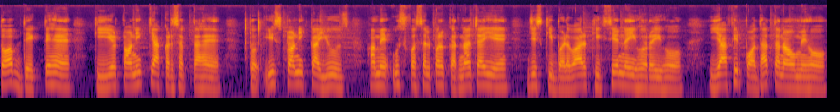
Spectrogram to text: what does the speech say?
तो अब देखते हैं कि ये टॉनिक क्या कर सकता है। तो इस टॉनिक का यूज़ हमें उस फ़सल पर करना चाहिए जिसकी बढ़वार ठीक से नहीं हो रही हो या फिर पौधा तनाव में हो।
